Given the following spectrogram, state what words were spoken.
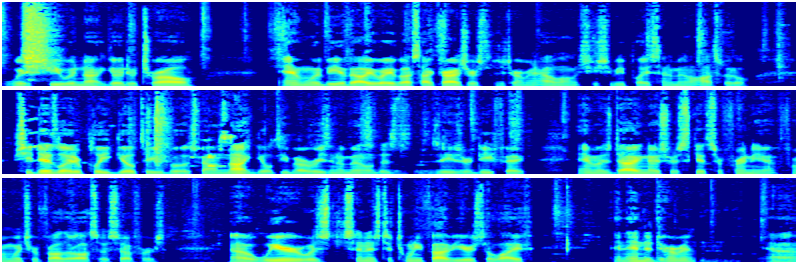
which she would not go to trial and would be evaluated by psychiatrists to determine how long she should be placed in a mental hospital. She did later plead guilty, but was found not guilty by reason of mental dis- disease or defect and was diagnosed with schizophrenia, from which her father also suffers. Uh, Weier was sentenced to 25 years to life, an indeterminate uh,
